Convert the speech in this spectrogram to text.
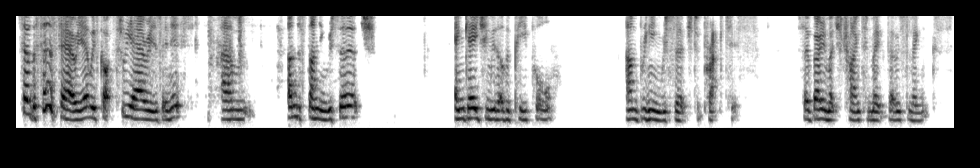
So the first area, we've got three areas in it, um, understanding research, engaging with other people, and bringing research to practice. So very much trying to make those links.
